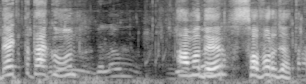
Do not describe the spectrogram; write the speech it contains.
দেখতে থাকুন আমাদের সফর যাত্রা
